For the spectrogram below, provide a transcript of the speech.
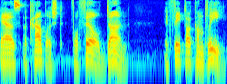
as accomplished, fulfilled, done, a fait accompli,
